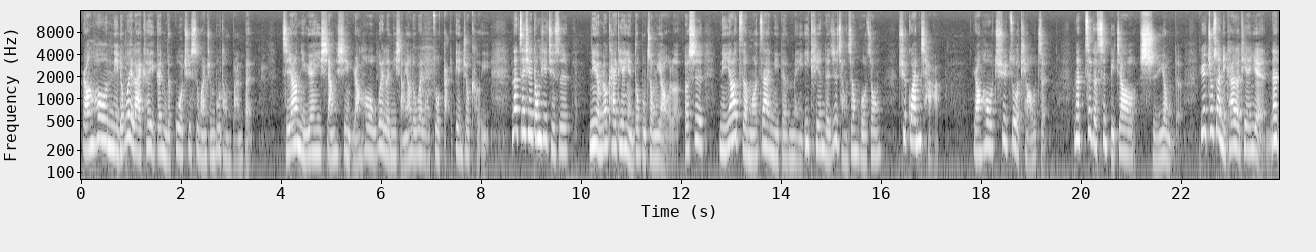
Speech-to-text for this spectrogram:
然后你的未来可以跟你的过去是完全不同版本，只要你愿意相信，然后为了你想要的未来做改变就可以。那这些东西其实。你有没有开天眼都不重要了，而是你要怎么在你的每一天的日常生活中去观察，然后去做调整。那这个是比较实用的，因为就算你开了天眼，那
